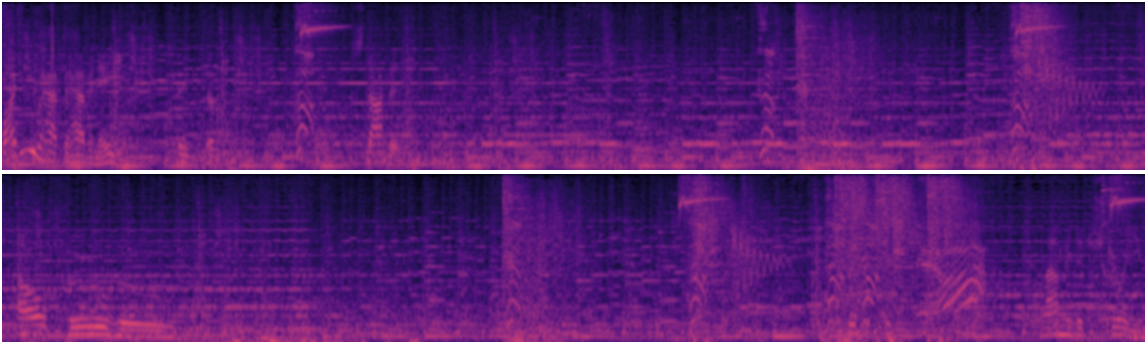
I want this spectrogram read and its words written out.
Why do you have to have an eight? Stop it. Oh, boo-hoo. Allow me to destroy you.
